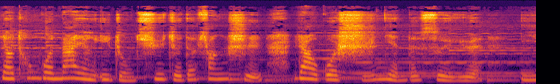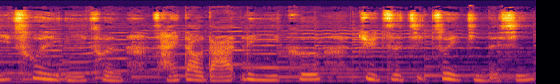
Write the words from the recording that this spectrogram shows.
要通过那样一种曲折的方式，绕过十年的岁月。一寸一寸，才到达另一颗距自己最近的心。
